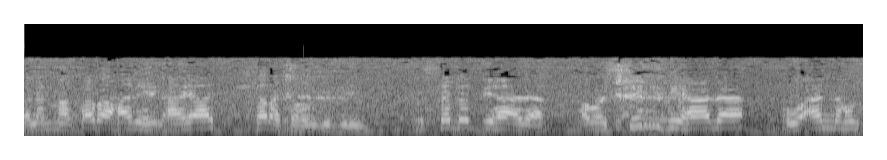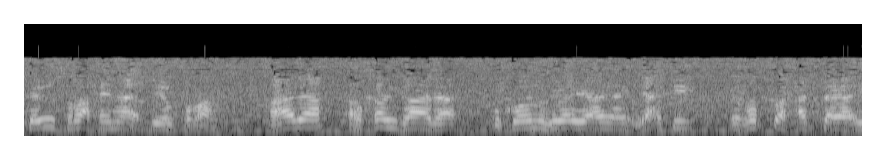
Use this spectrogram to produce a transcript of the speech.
فلما قرأ هذه الآيات تركه جبريل. والسبب في هذا أو السر في هذا هو أنه سيسرع حين ياتيه القرآن. هذا الخنق هذا وكونه يأتي يغطه حتى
